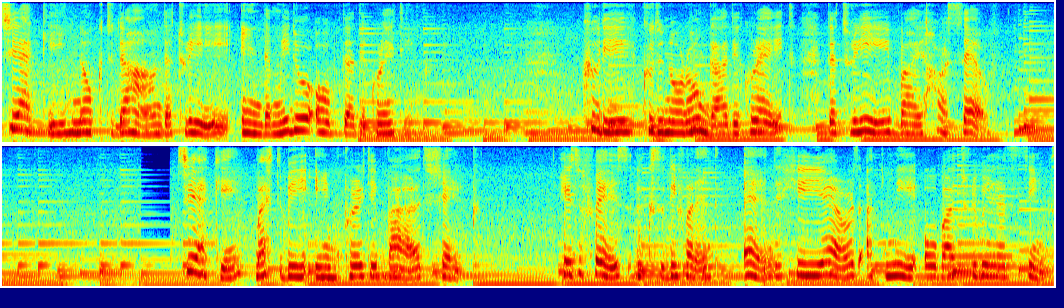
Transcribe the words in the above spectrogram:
Chiaki knocked down the tree in the middle of the decorating. Kuri could no longer decorate the tree by herself. Chiaki must be in pretty bad shape. His face looks different and he yells at me over trivial things.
